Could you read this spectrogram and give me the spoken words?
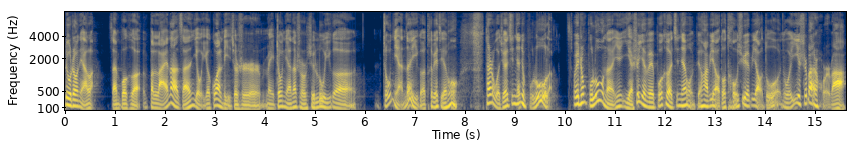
六周年了，咱播客本来呢，咱有一个惯例，就是每周年的时候去录一个周年的一个特别节目，但是我觉得今年就不录了。为什么不录呢？因也是因为播客今年我们变化比较多，头绪也比较多，我一时半会儿吧，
